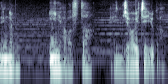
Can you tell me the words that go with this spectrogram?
നിങ്ങൾ ഈ അവസ്ഥ എൻജോയ് ചെയ്യുക.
